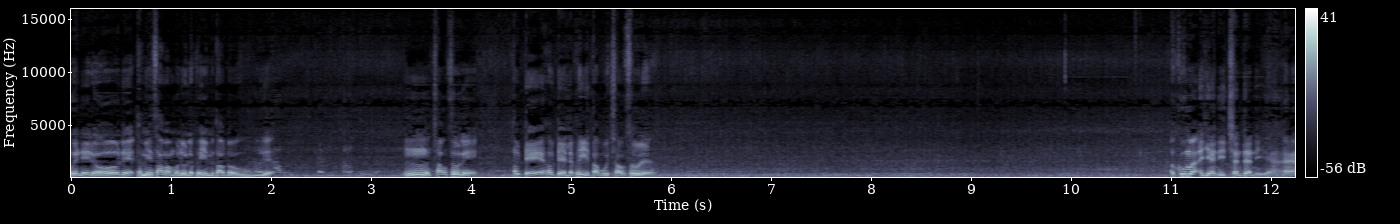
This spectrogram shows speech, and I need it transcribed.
ဝင်နေတော့တဲ့သမင်းစားမှမလို့လက်ဖေးမတောက်တော့ဘူးတဲ့อืมချောင်းဆိုးတယ်ဟုတ်တယ်ဟုတ်တယ်လက်ဖက်ရည်တောက်ဖို့ချောင်းဆိုးတယ်အခုမှအရန်နေချမ်းတက်နေတာအဲ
